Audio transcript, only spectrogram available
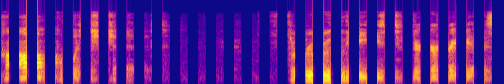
accomplish it through these various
